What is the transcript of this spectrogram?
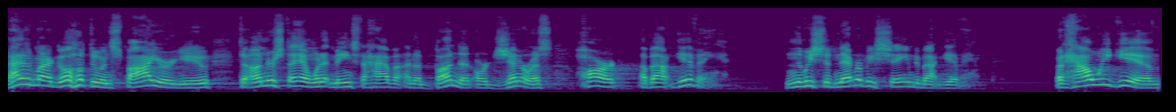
That is my goal to inspire you to understand what it means to have an abundant or generous heart about giving. And we should never be shamed about giving. But how we give,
